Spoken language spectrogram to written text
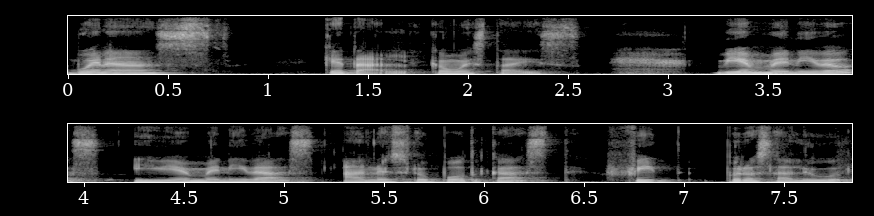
Buenas, ¿qué tal? ¿Cómo estáis? Bienvenidos y bienvenidas a nuestro podcast Fit Pro Salud.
